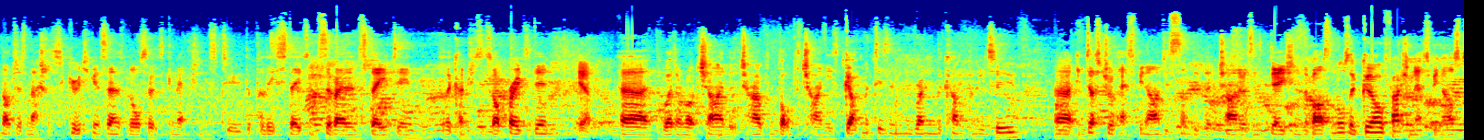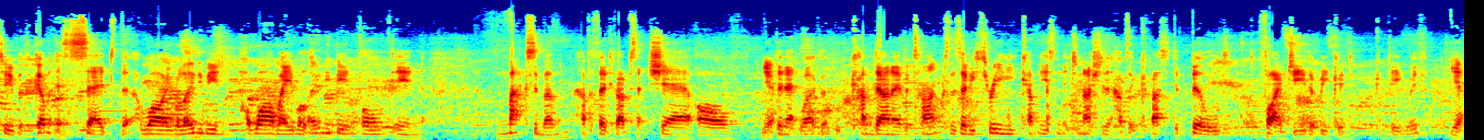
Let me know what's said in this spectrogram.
not just national security concerns, but also its connections to the police state and surveillance state in the countries it's operated in. Yeah. Uh, whether or not China, how involved the Chinese government is in running the company too. Uh, industrial espionage is something that China has engaged in in the past, and also good old-fashioned espionage too. But the government has said that Huawei will only be Huawei will only be involved in maximum have a 35% share of Yeah. the network that would come down over time because there's only three companies internationally that have the capacity to build 5G that we could compete with Yeah.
